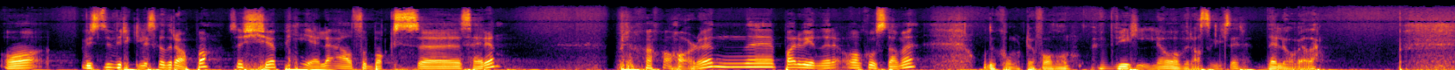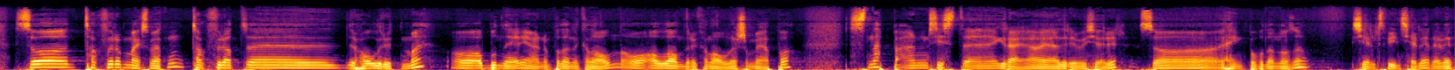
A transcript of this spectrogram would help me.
Og hvis du virkelig skal dra på, så kjøp hele Alpha Box-serien. Har du en eh, par viner å kose deg med, og du kommer til å få noen ville overraskelser. Det lover jeg deg. Så takk for oppmerksomheten. Takk for at uh, dere holder ut med meg. Og abonner gjerne på denne kanalen og alle andre kanaler som jeg er på. Snap er den siste greia jeg driver og kjører, så heng på på den også. Kjell Svinkjeller, eller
